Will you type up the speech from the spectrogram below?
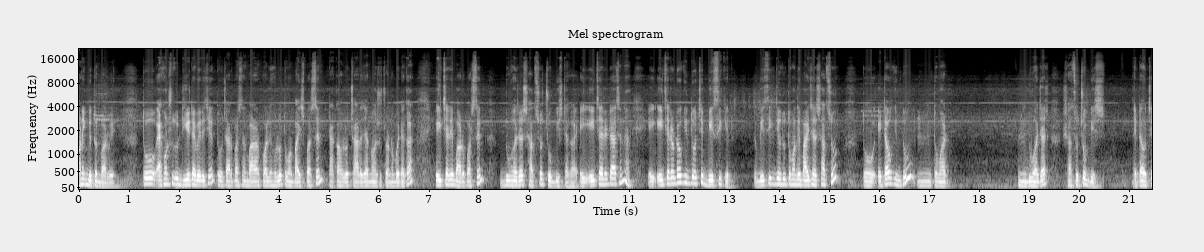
অনেক বেতন বাড়বে। তো এখন শুধু ডিএটা বেড়েছে, তো চার পার্সেন্ট বাড়ার ফলে হলো তোমার বাইশ পার্সেন্ট টাকা হলো চার হাজার নয়শো চুরানব্বই টাকা এইচআরএ বারো পার্সেন্ট দু হাজার সাতশো চব্বিশ টাকা। এই এইচআরএটা আছে না? এই এইচআরএটাও কিন্তু হচ্ছে বেসিকের তো বেসিক যেহেতু তোমাদের বাইশ হাজার সাতশো, তো এটাও কিন্তু তোমার দু হাজার সাতশো চব্বিশ। এটা হচ্ছে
